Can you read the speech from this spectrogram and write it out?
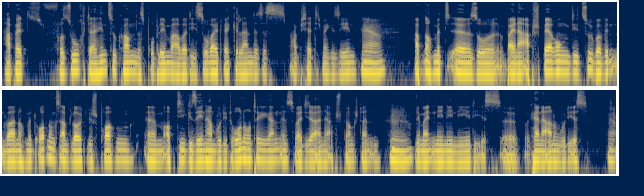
habe halt versucht, da hinzukommen. Das Problem war aber, die ist so weit weggelandet, das habe ich halt nicht mehr gesehen. Ja. hab noch mit äh, so bei einer Absperrung, die zu überwinden war, noch mit Ordnungsamtleuten gesprochen, ähm, ob die gesehen haben, wo die Drohne runtergegangen ist, weil die da an der Absperrung standen. Hm. Und die meinten, nee, nee, nee, die ist, äh, keine Ahnung, wo die ist. Ja.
